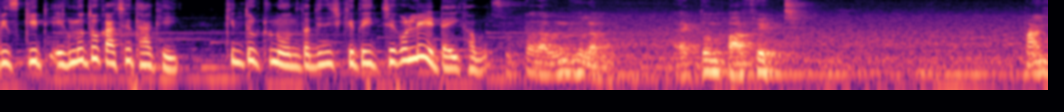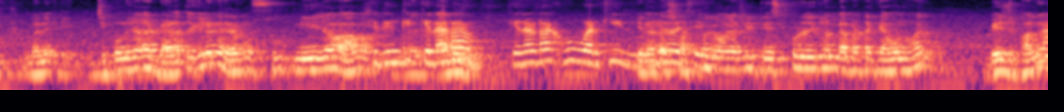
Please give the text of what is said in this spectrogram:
বিস্কিট এগুলো তো কাছে থাকেই, কিন্তু একটু নোনতা জিনিস খেতে ইচ্ছে করলে এটাই খাব। একদম পারফেক্ট. মানে যে কোনো জায়গায় বেড়াতে গেলে না এরকম স্যুপ নিয়ে যাওয়া সেদিনকে মানে কেনাটা কেনাটা খুব আর কি কেনাটা সার্থক টেস্ট করে দেখলাম ব্যাপারটা কেমন হয়। বেশ ভালো না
